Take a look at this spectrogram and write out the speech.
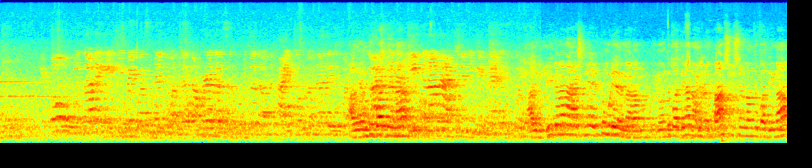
இப்போ உங்களுக்கான 85% வந்து தமிழக அரசு கொடுத்தது வந்து ஹைகோர்ட் வந்து அதை வந்து லீகலான ஆக்ஷன் எடுக்க போறீங்க? அதுக்கு லீகலான ஆக்ஷனே எடுக்க முடியாது மேடம் இது வந்து பார்த்தீங்கன்னா நம்ம கான்ஸ்டியூஷனில் வந்து பார்த்தீங்கன்னா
